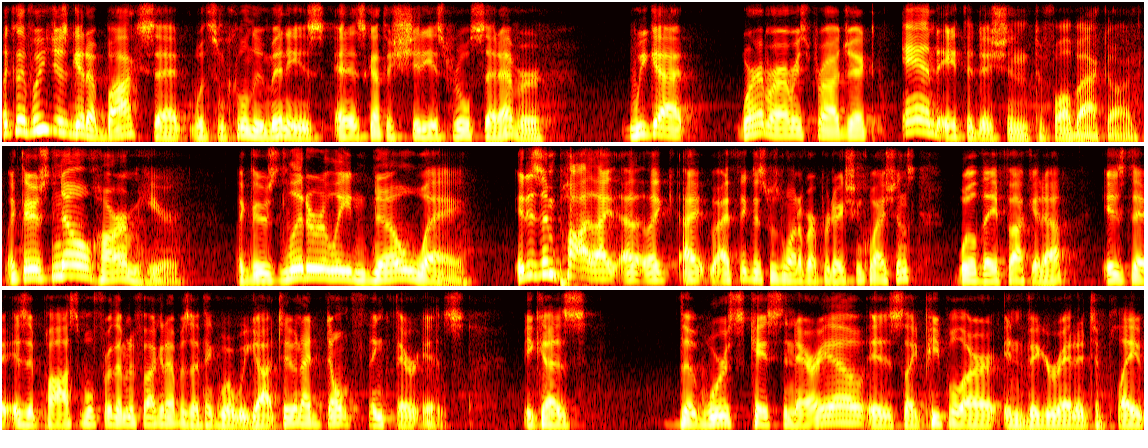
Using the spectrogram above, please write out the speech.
like if we just get a box set with some cool new minis and it's got the shittiest rule set ever, we got Warhammer Armies Project and Eighth Edition to fall back on. Like there's no harm here. Like there's literally no way. It is impossible. I, I, like I, I think this was one of our prediction questions. Will they fuck it up? Is there is it possible for them to fuck it up? Is I think where we got to, and I don't think there is, because the worst case scenario is like people are invigorated to play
